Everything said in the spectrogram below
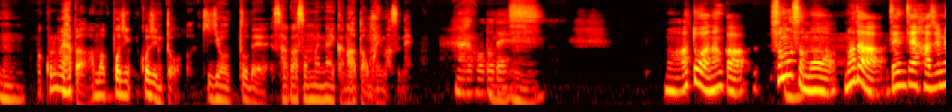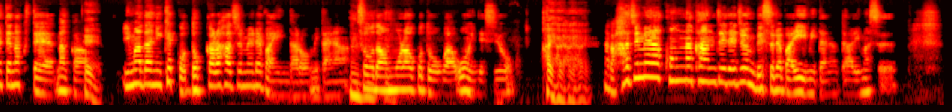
うん。うん。まあこれもやっぱあんま個人、個人と企業とで差がそんなにないかなと思いますね。なるほどです。まあ、あとはなんか、そもそも、まだ全然始めてなくて、なんか未だに結構どっから始めればいいんだろうみたいな相談をもらうことが多いんですよ。え。はいはいはいはい。なんか、初めはこんな感じで準備すればいいみたいなのってあります？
